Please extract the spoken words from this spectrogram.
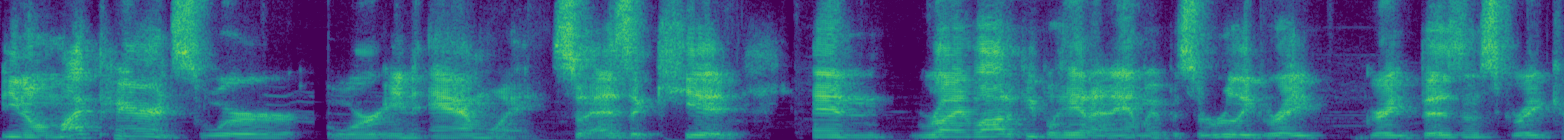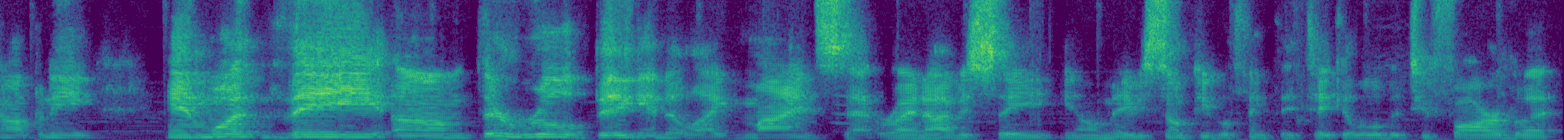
you know my parents were were in amway so as a kid and right a lot of people hate on amway but it's a really great great business great company and what they um they're real big into like mindset right obviously you know maybe some people think they take it a little bit too far but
